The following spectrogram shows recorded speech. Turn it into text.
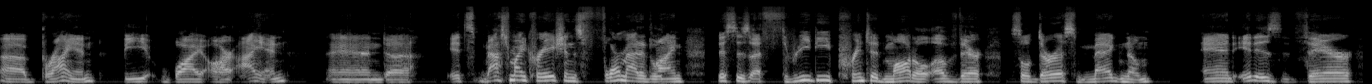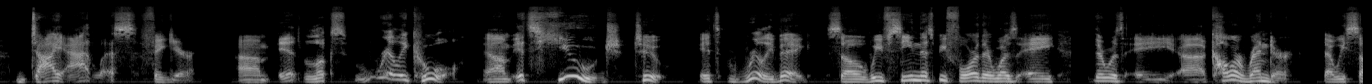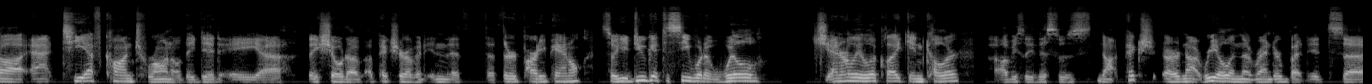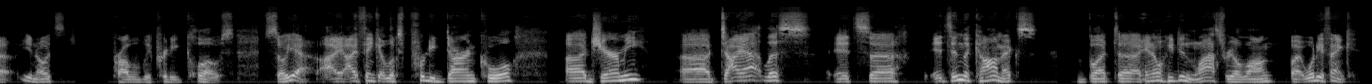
uh, Brian B Y R I N, and uh, it's Mastermind Creations formatted line. This is a 3D printed model of their Solidus Magnum, and it is their Dai Atlas figure. Um, it looks really cool. Um, it's huge too. It's really big. So we've seen this before. There was a there was a uh, color render that we saw at TFCon Toronto. They did a uh, they showed a, a picture of it in the the third party panel. So you do get to see what it will generally look like in color. Obviously, this was not picture or not real in the render, but it's uh, you know it's probably pretty close. So yeah, I, I think it looks pretty darn cool. Uh, Jeremy, uh, Dai Atlas, it's uh, it's in the comics, but uh, you know he didn't last real long. But what do you think?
